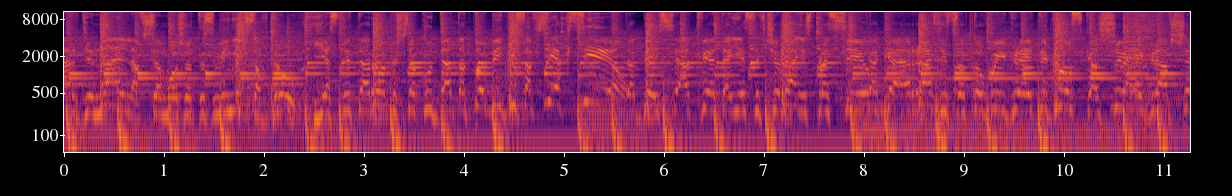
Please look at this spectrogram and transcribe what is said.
Кардинально все может измениться вдруг. Если торопишься куда-то, то беги со всех сил. Добейся ответа, если вчера не спросил. Какая разница, кто выиграет игру, скажи. Игравший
